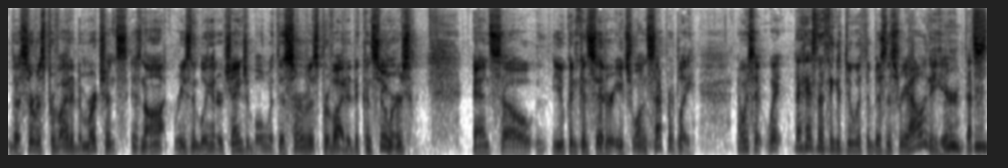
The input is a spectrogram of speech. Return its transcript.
the service provided to merchants is not reasonably interchangeable with the service provided to consumers. And so you can consider each one separately. And we say, wait, that has nothing to do with the business reality here. Mm-hmm. That's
